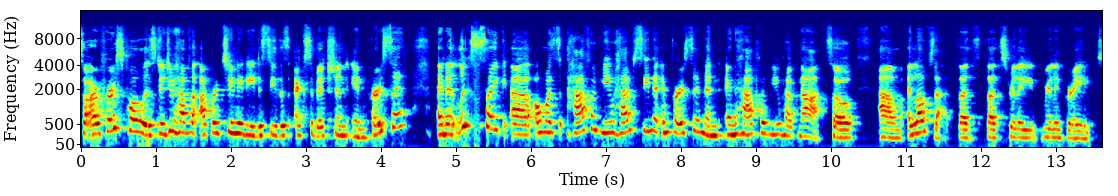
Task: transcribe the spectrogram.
So our first poll is, did you have the opportunity to see this exhibition in person? And it looks like uh, almost half of you have seen it in person and, and half of you have not. So um, I love that. That's, that's really, really great.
